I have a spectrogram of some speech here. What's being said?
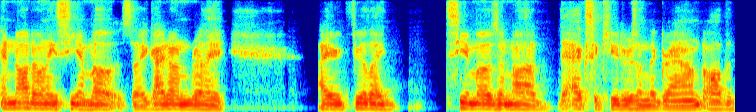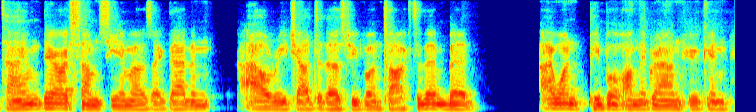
and not only cmos like i don't really i feel like cmos are not the executors on the ground all the time there are some cmos like that and I'll reach out to those people and talk to them. But I want people on the ground who can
